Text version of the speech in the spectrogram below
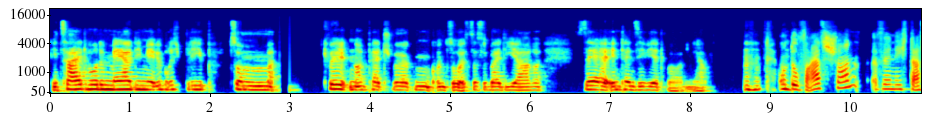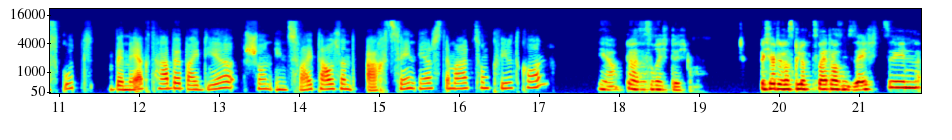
Die Zeit wurde mehr, die mir übrig blieb zum Quilten und Patchworken und so ist das über die Jahre sehr intensiviert worden, ja. Mhm. Und du warst schon, wenn ich das gut bemerkt habe, bei dir schon in 2018 erste Mal zum QuiltCon? Ja, das ist richtig. Ich hatte das Glück, 2016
